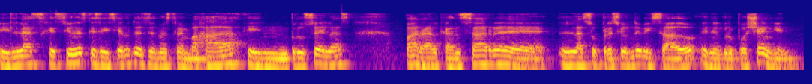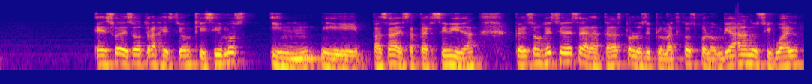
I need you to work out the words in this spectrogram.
Eh, las gestiones que se hicieron desde nuestra embajada en Bruselas para alcanzar eh, la supresión de visado en el grupo Schengen. Eso es otra gestión que hicimos y, pasa desapercibida, pero son gestiones adelantadas por los diplomáticos colombianos, igual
